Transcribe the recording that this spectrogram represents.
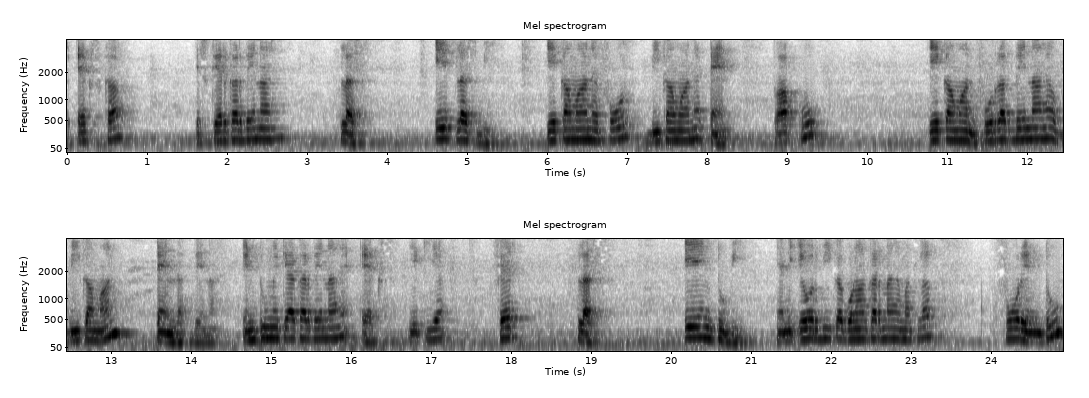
तो एक्स का स्क्वेयर कर देना है plus a plus b a का मान है फोर बी का मान है टेन तो आपको ए का मान फोर रख देना है और बी का मान टेन रख देना है। इनटू में क्या कर देना है? एक्स ये किया। फिर प्लस ए इंटू बी यानी ए और बी का गुणा करना है मतलब फोर इंटू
